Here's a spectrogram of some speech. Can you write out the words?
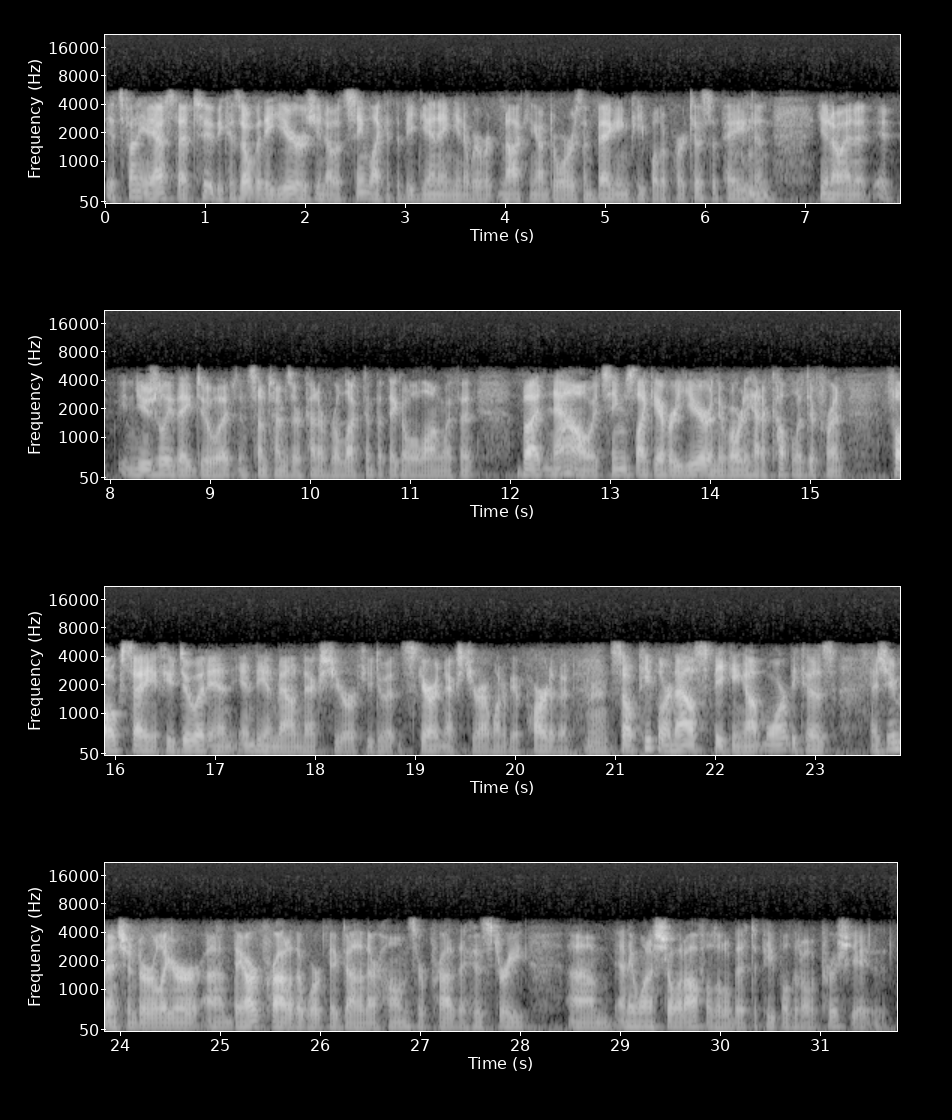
It's funny you ask that too, because over the years, you know, it seemed like at the beginning, you know, we were knocking on doors and begging people to participate, and Mhm. you know, and it, it and usually they do it, and sometimes they're kind of reluctant, but they go along with it. But now it seems like every year, and they've already had a couple of different folks say, if you do it in Indian Mound next year, or if you do it in Scarritt next year, I want to be a part of it. Right. So people are now speaking up more because, as you mentioned earlier, um, they are proud of the work they've done in their homes. They're proud of the history, um, and they want to show it off a little bit to people that'll appreciate it.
